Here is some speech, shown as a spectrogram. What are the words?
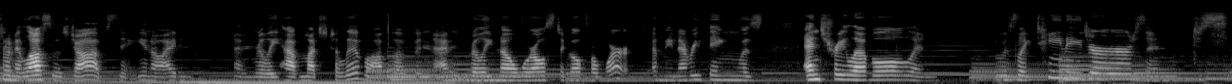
when I lost those jobs, you know, I didn't, I didn't really have much to live off of, and I didn't really know where else to go for work. I mean, everything was entry level, and it was like teenagers and just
